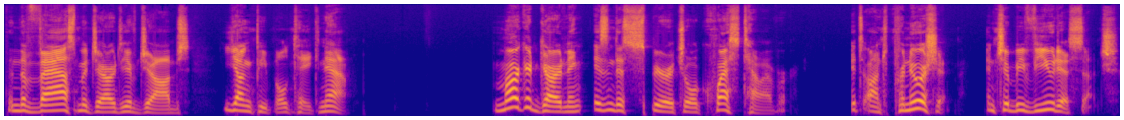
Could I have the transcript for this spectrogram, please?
than the vast majority of jobs young people take now. Market gardening isn't a spiritual quest, however. It's entrepreneurship, and should be viewed as such.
